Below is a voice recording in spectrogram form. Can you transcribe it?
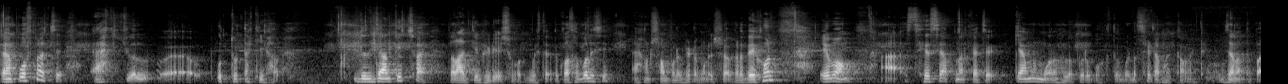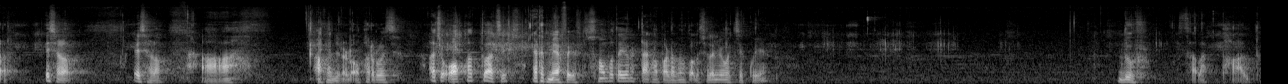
তাই প্রশ্ন হচ্ছে অ্যাকচুয়াল উত্তরটা কী হবে? যদি জানতে ইচ্ছা হয়, তাহলে আজকে ভিডিও সম্পর্কে বিস্তারিত কথা বলেছি। এখন সম্পূর্ণ ভিডিও মনে সহকারে দেখুন এবং শেষে আপনার কাছে কেমন মনে হলো পুরো বক্তব্যটা সেটা আমাকে কমেন্টে জানাতে পারেন। এছাড়াও এছাড়াও আপনার জন্য একটা অফার রয়েছে। আচ্ছা অফার তো আছে। একটা মেসেজ সম্ভবত একজন টাকা পাঠানোর কথা ছিল, আমি আবার চেক করি? দূর, সালা ফালতু।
